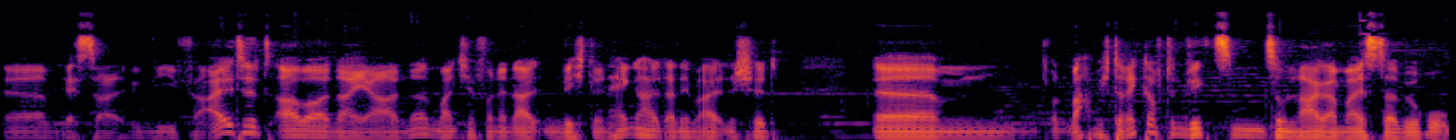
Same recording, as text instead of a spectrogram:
Ähm, der ist zwar irgendwie veraltet, aber naja, ne, manche von den alten Wichteln hängen halt an dem alten Shit. Ähm, und mache mich direkt auf den Weg zum, zum Lagermeisterbüro.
